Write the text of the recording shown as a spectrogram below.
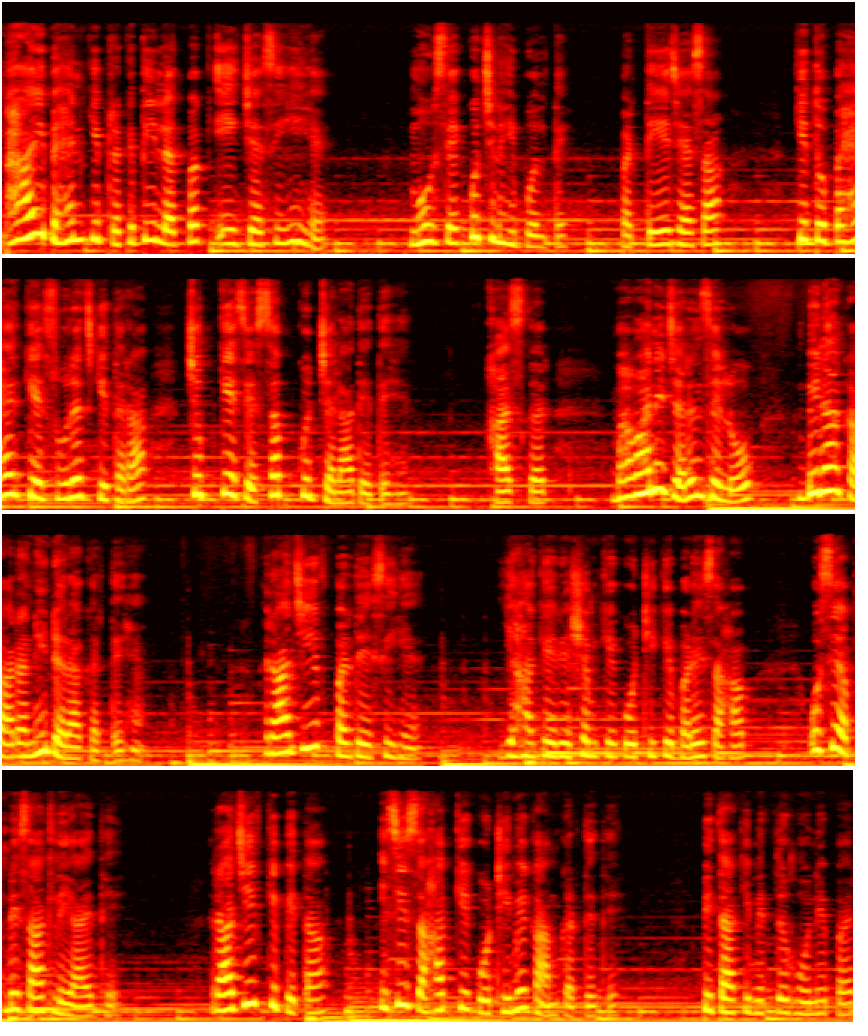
भाई बहन की प्रकृति लगभग एक जैसी ही है। मुँह से कुछ नहीं बोलते, पर तेज ऐसा कि दोपहर के सूरज की तरह चुपके से सब कुछ जला देते हैं। खासकर भवानी चरण से लोग बिना कारण ही डरा करते हैं। राजीव परदेसी है। यहाँ के रेशम के कोठी के बड़े साहब उसे अपने साथ ले आए थे। राजीव के पिता इसी साहब की कोठी में काम करते थे। पिता की मृत्यु होने पर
